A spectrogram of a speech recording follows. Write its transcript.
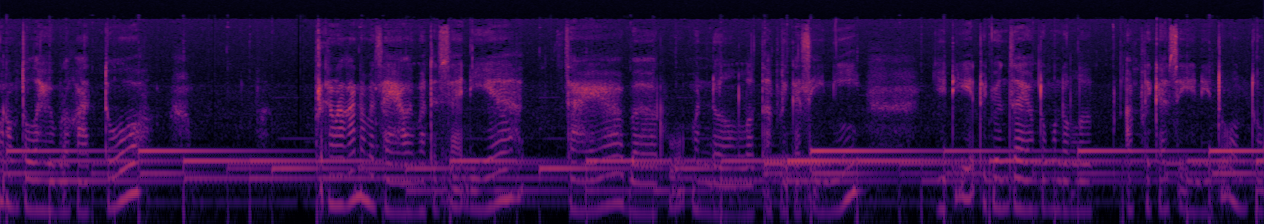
warahmatullahi wabarakatuh. Perkenalkan nama saya Halimatus Sadia Saya baru mendownload aplikasi ini. Jadi tujuan saya untuk mendownload aplikasi ini itu untuk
